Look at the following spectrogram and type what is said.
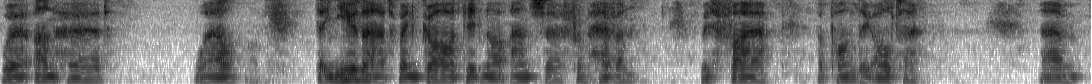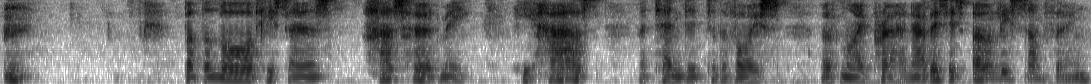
were unheard? Well, they knew that when God did not answer from heaven with fire upon the altar. Um, but the Lord, he says, has heard me. He has attended to the voice of my prayer. Now, this is only something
